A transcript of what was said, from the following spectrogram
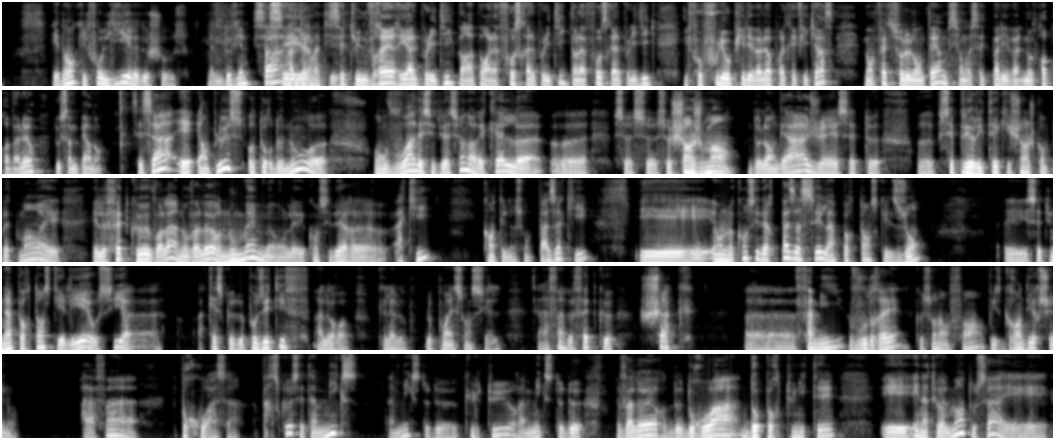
Et donc, il faut lier les deux choses. Elles ne deviennent pas alternatives. C'est une vraie réelle politique par rapport à la fausse réelle politique. Dans la fausse réelle politique, il faut fouler au pied les valeurs pour être efficace. Mais en fait, sur le long terme, si on ne respecte pas les nos propres valeurs, nous sommes perdants. C'est ça. Et en plus, autour de nous, euh, on voit des situations dans lesquelles euh, ce, changement de langage et cette, euh, ces priorités qui changent complètement et, le fait que voilà nos valeurs nous-mêmes on les considère acquis quand ils ne sont pas acquis, et on ne considère pas assez l'importance qu'ils ont. Et c'est une importance qui est liée aussi à, qu'est-ce que de positif à l'Europe? Quel est le, point essentiel? C'est à la fin le fait que chaque euh, famille voudrait que son enfant puisse grandir chez nous. À la fin, pourquoi ça? Parce que c'est un mix un mixte de culture, un mixte de valeurs, de droits, d'opportunités. Et, naturellement, tout ça est,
